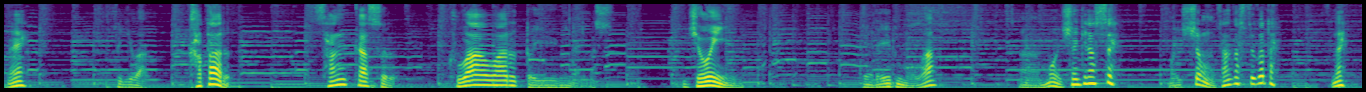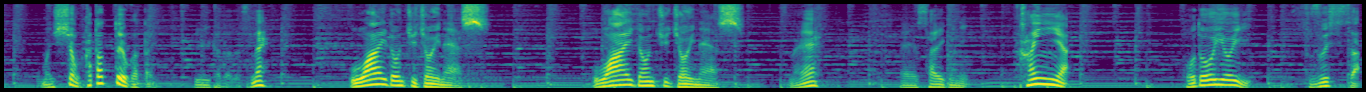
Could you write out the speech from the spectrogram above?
すね。次は語る。参加する。加わるという意味になります。join で例文はあもう一緒に来なっせもう一緒に参加するよかったですね。もう一緒に語ってよかったという言い方ですね。Why don't you join us? Why don't you join us? ですね、えー最後に勘や程よい涼しさ。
